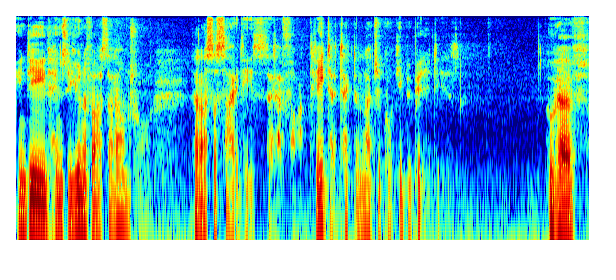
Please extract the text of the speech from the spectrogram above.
Indeed, in the universe around you, there are societies that have far greater technological capabilities, who have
